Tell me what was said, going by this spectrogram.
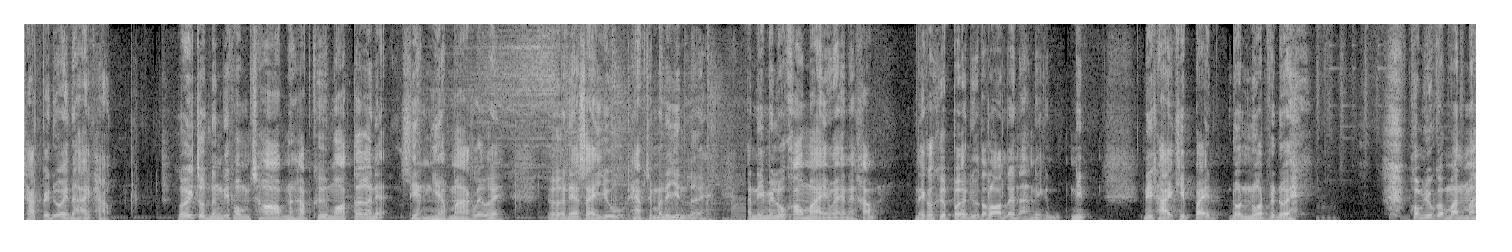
ชาร์จไปด้วยได้ครับ แล้วอีกจุดหนึ่งที่ผมชอบนะครับ คือมอเตอร์เนี่ย เสียงเงียบมากเลยเว้ย เออเนี่ยใส่อยู่แทบจะไม่ได้ยินเลย อันนี้ไม่รู้เข้าไมค์ไหมนะครับ เนี่ยก็คือเปิดอยู่ตลอดเลยนะนี่นี่นี่ถ่ายคลิปไปโดนนวดไปด้วย ผมอยู่กับมันมา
